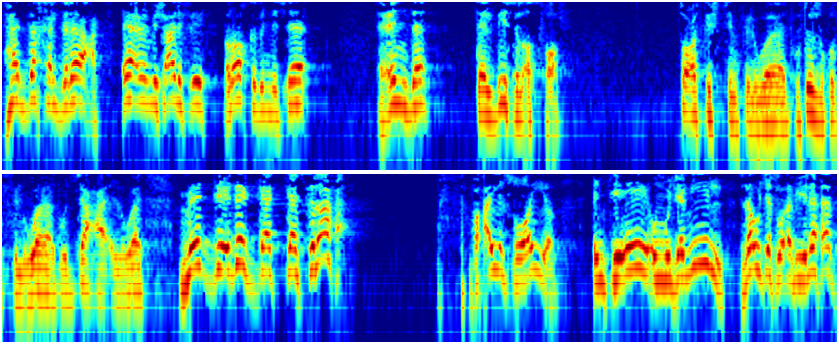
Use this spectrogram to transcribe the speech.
هتدخل دراعك. اعمل مش عارف إيه. راقب النساء عند تلبيس الأطفال. تقعد تشتم في الواد وتزغط في الواد وتزعق الواد. مد إيدك كسرها. عيل صغير. أنت إيه؟ أم جميل. زوجة أبي لهب.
